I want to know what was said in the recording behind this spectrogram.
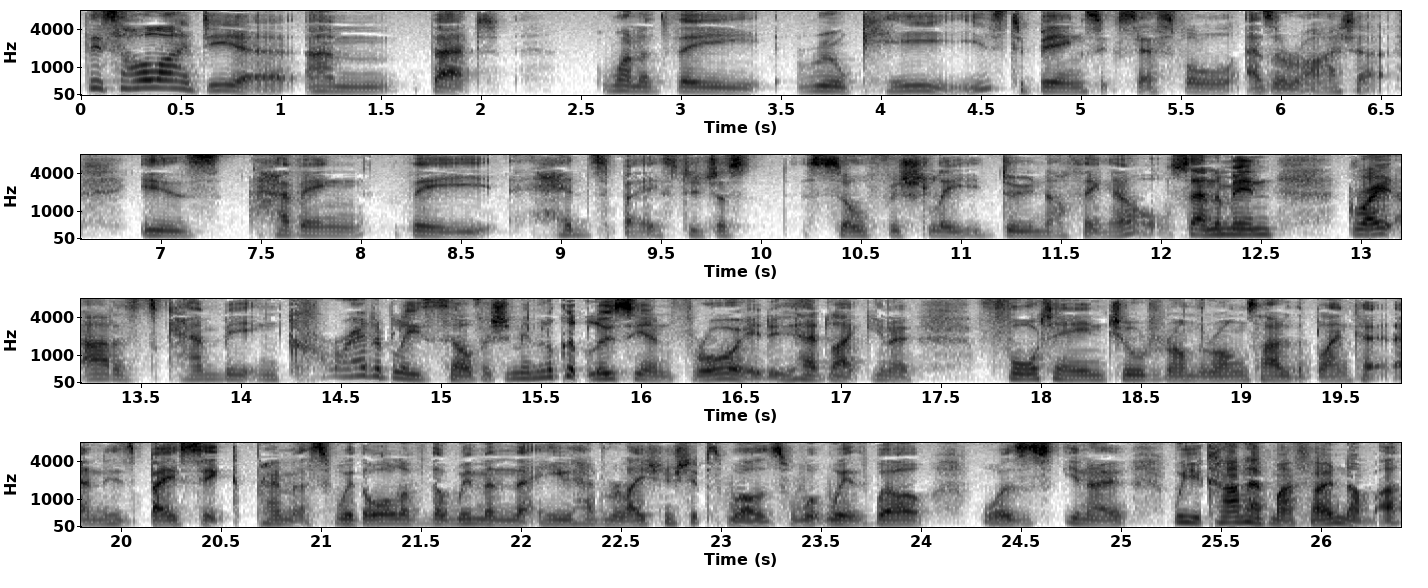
this whole idea um, that one of the real keys to being successful as a writer is having the headspace to just selfishly do nothing else. And I mean, great artists can be incredibly selfish. I mean, look at Lucian Freud, who had like, you know, 14 children on the wrong side of the blanket and his basic premise with all of the women that he had relationships was with, well, was, you know, well, you can't have my phone number.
